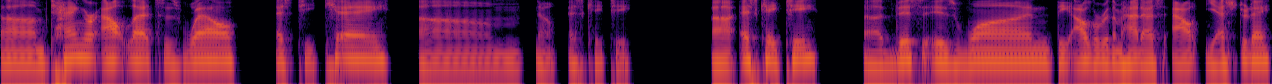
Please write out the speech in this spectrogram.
Um, Tanger outlets as well. STK. Um, no, SKT. Uh, SKT. Uh, this is one the algorithm had us out yesterday.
